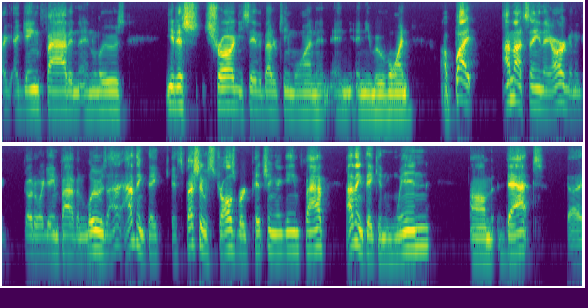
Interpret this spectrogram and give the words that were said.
a, a game five and, and lose, you just shrug, you say the better team won, and and, and you move on. Uh, but I'm not saying they are going to go to a game five and lose. I, I, think they, especially with Strasburg pitching a game five, I think they can win um, that uh,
